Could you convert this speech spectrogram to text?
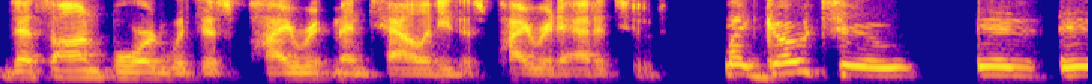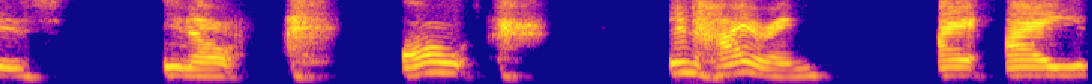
that's on board with this pirate mentality, this pirate attitude? My go-to is is, you know, all in hiring, I I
